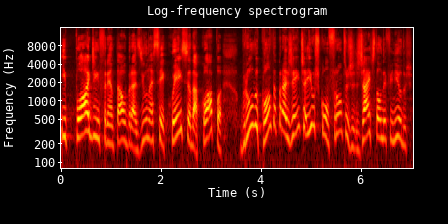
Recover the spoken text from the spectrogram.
e pode enfrentar o Brasil na sequência da Copa? Bruno, conta pra gente aí, os confrontos já estão definidos?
